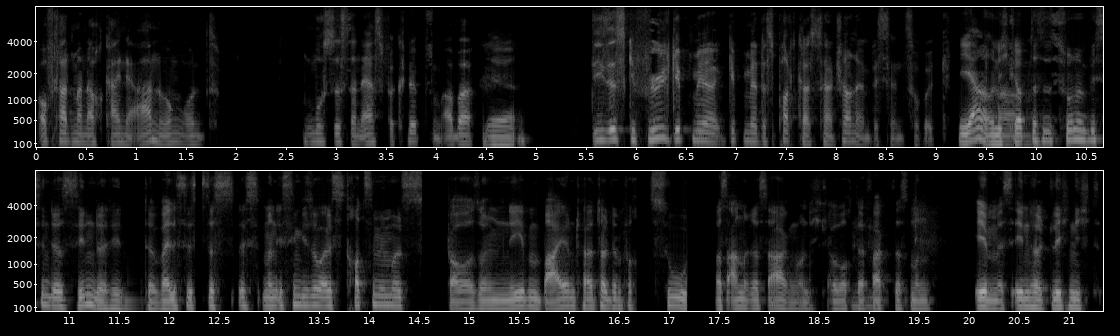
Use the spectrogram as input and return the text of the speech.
oft hat man auch keine Ahnung und muss das dann erst verknüpfen. Aber Ja. dieses Gefühl gibt mir, gibt mir das Podcast halt schon ein bisschen zurück. Ja, und ich glaube, Ähm. das ist schon ein bisschen der Sinn dahinter, weil es ist, das ist, man ist irgendwie so als trotzdem immer als Zuschauer, so im Nebenbei und hört halt einfach zu, was andere sagen. Und ich glaube auch der Mhm. Fakt, dass man eben es inhaltlich nicht,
